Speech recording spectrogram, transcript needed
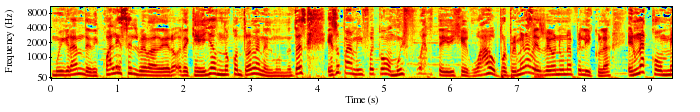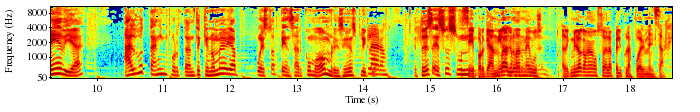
muy grande de cuál es el verdadero, de que ellas no controlan el mundo. Entonces, eso para mí fue como muy fuerte y dije, wow, por primera vez veo en una película, en una comedia, algo tan importante que no me había puesto a pensar como hombre, ¿sí me explico? Claro. Entonces, eso es un Sí, porque a mí lo que más me gustó, a mí lo que me gustó de la película fue el mensaje.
